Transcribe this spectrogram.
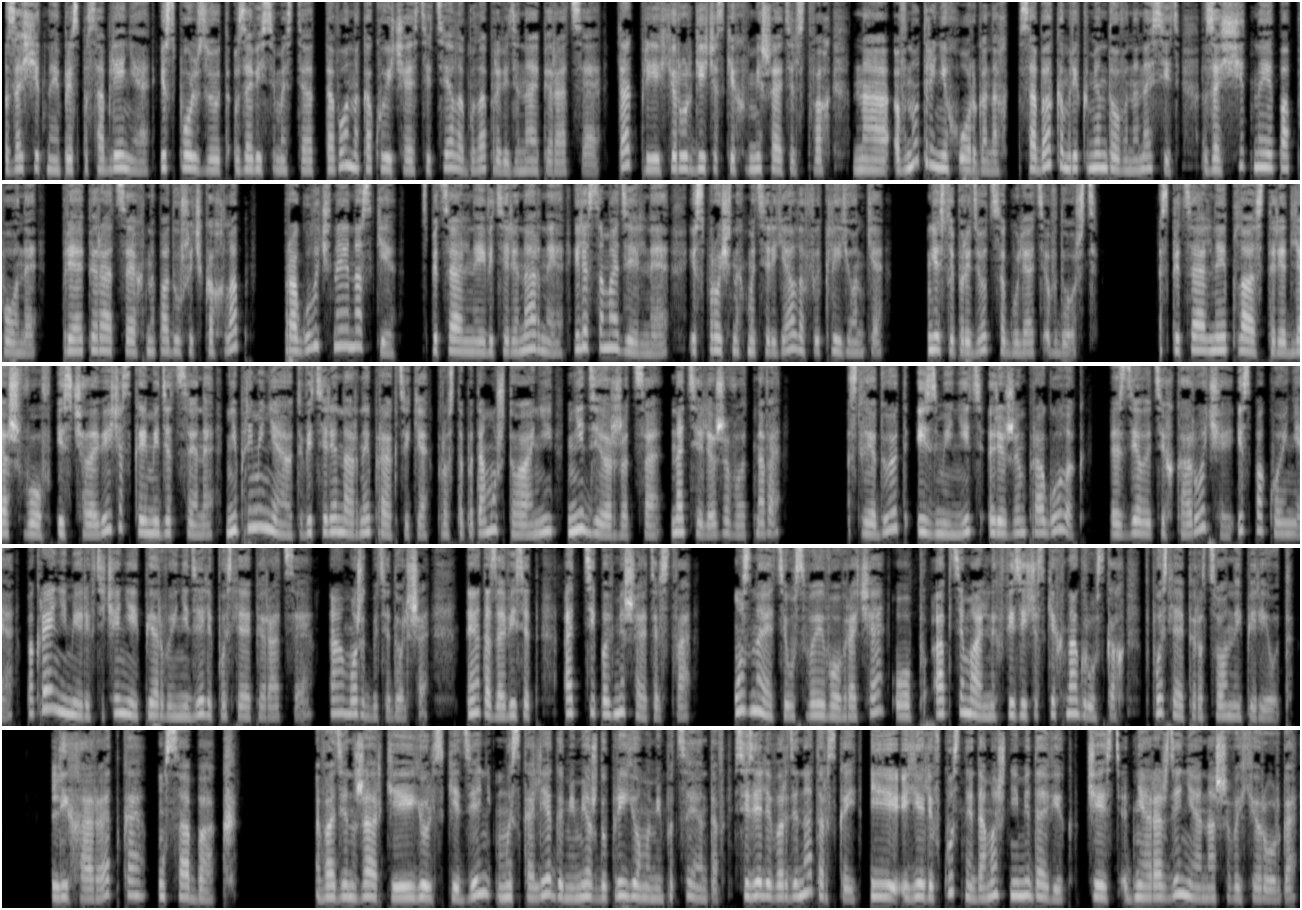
Защитные приспособления используют в зависимости от того, на какой части тела была проведена операция. Так, при хирургических вмешательствах на внутренних органах собакам рекомендовано носить защитные попоны, при операциях на подушечках лап — прогулочные носки, специальные ветеринарные или самодельные, из прочных материалов и клеенки, если придется гулять в дождь. Специальные пластыри для швов из человеческой медицины не применяют в ветеринарной практике просто потому, что они не держатся на теле животного. Следует изменить режим прогулок, сделать их короче и спокойнее, по крайней мере, в течение первой недели после операции, а может быть и дольше. Это зависит от типа вмешательства. Узнайте у своего врача об оптимальных физических нагрузках в послеоперационный период. Лихорадка у собак. В один жаркий июльский день мы с коллегами между приемами пациентов сидели в ординаторской и ели вкусный домашний медовик в честь дня рождения нашего хирурга.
